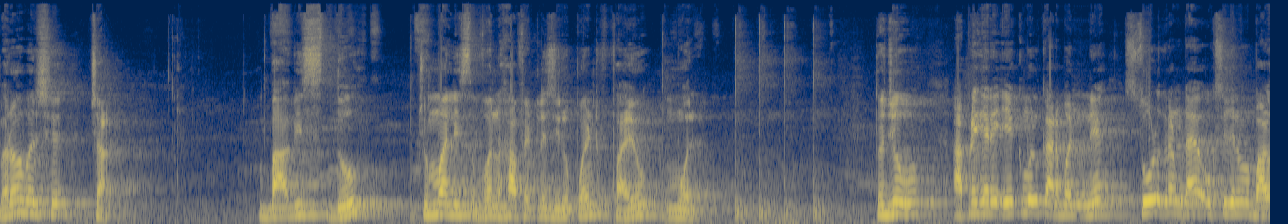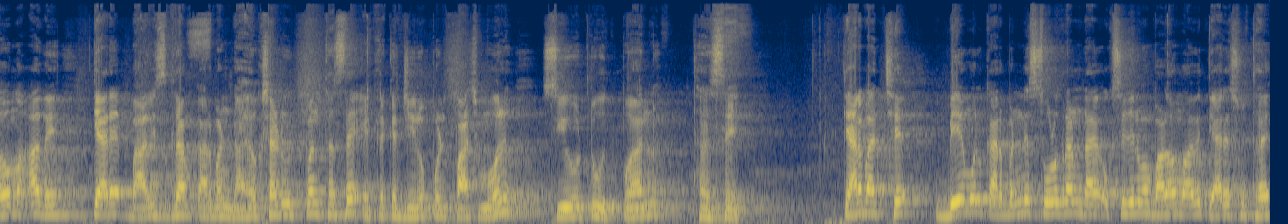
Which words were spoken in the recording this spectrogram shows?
બરાબર છે? ચાલો. બાવીસ દો ચુમ્માલીસ વન હાફ એટલે ઝીરો પોઈન્ટ ફાઇવ મોલ. તો જુઓ, આપણે જ્યારે એક મોલ કાર્બનને સોળ ગ્રામ ડાયોક્સિજનમાં બાળવામાં આવે, ત્યારે બાવીસ ગ્રામ કાર્બન ડાયોક્સાઇડ ઉત્પન્ન થશે, એટલે કે ઝીરો પોઈન્ટ પાંચ મોલ સીઓ ટુ ઉત્પન્ન થશે. ત્યારબાદ છે, બે મોલ કાર્બનને સોળ ગ્રામ ડાયોક્સિજનમાં બાળવામાં આવે, ત્યારે શું થાય?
